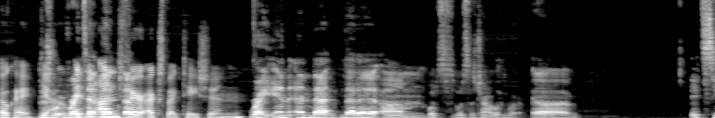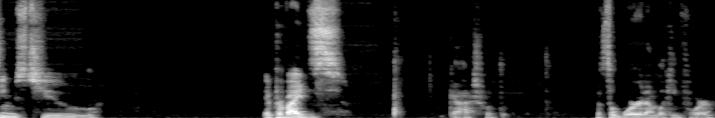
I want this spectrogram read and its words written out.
okay, yeah, right- it's an that- that- that- unfair expectation. right and and that that uh, um what's what's the term i'm looking for uh it seems to it provides gosh what the, what's the word i'm looking for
